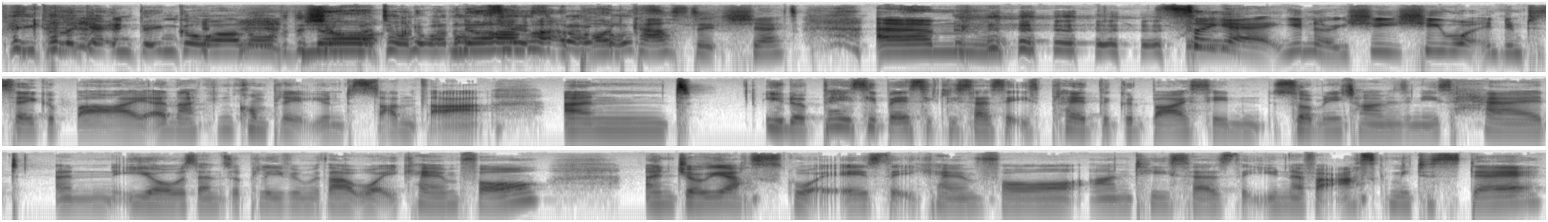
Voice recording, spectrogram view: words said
People are getting bingo all over the shop. I don't know what that no, I'm at a podcast. It's shit. Um, so yeah, you know, she she wanted him to say goodbye, and I can completely understand that. And you know, Pacey basically says that he's played the goodbye scene so many times in his head, and he always ends up leaving without what he came for. And Joey asks what it is that he came for, and he says that you never ask me to stay.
